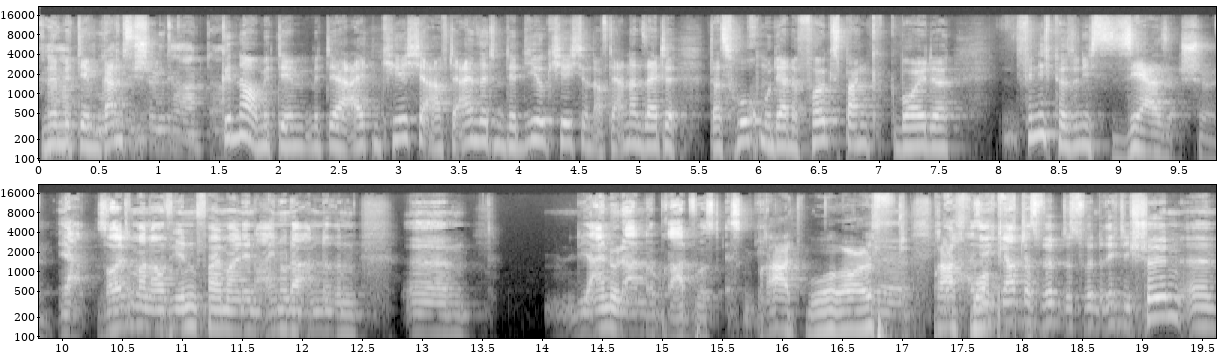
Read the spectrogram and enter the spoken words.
ne, mit dem ganzen schönen Charakter. Genau, mit dem, mit der alten Kirche, auf der einen Seite mit der Dio-Kirche und auf der anderen Seite das hochmoderne Volksbankgebäude. Finde ich persönlich sehr, sehr schön. Ja, sollte man auf jeden Fall mal den ein oder anderen, ähm, die ein oder andere Bratwurst essen gehen. Bratwurst. Ja, Bratwurst. also ich glaube, das wird, das wird richtig schön. Äh,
